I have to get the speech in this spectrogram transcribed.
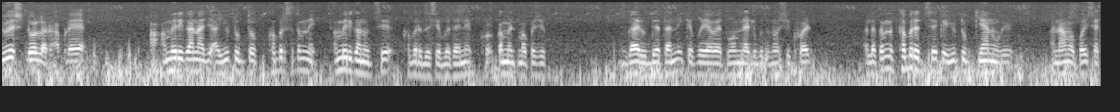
યુએસ ડોલર, આપણે આ અમેરિકાના જે આ યુટ્યુબ તો ખબર છે તમને? અમેરિકાનું જ છે, ખબર જ હશે બધાને. કમેન્ટમાં પછી ગાયરું દેતા નહીં કે ભાઈ હવે તું અમને આટલું બધું ન શીખવાડ. એટલે તમને ખબર જ છે કે યુટ્યુબ ક્યાંનું છે અને આમાં પૈસા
